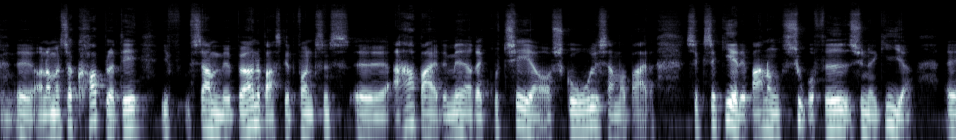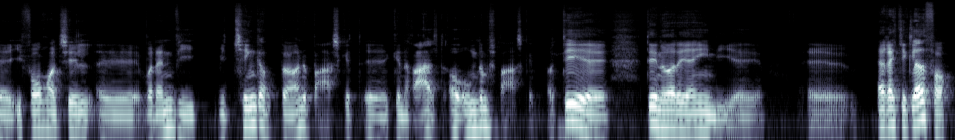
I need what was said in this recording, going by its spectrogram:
Mm. Øh, og når man så kobler det i, sammen med Børnebasketfondens øh, arbejde med at rekruttere og skolesamarbejder, så, så giver det bare nogle super fede synergier øh, i forhold til, øh, hvordan vi, vi tænker børnebasket øh, generelt og ungdomsbasket. Og det, øh, det er noget af det, jeg egentlig øh, øh, er rigtig glad for,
